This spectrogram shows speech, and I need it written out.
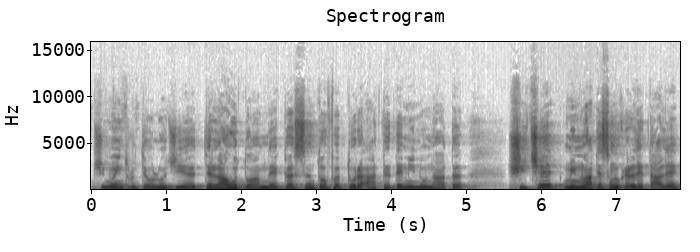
și nu intru în teologie, te laud, Doamne, că sunt o făptură atât de minunată și ce minunate sunt lucrările tale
